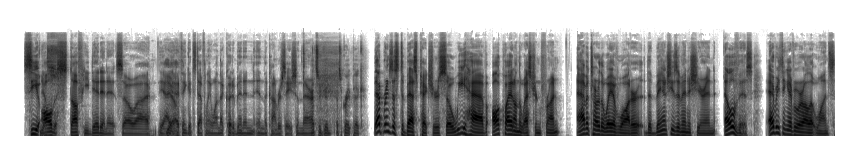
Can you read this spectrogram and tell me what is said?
see all the stuff he did in it. So uh, yeah, Yeah. I, I think it's definitely one that could have been in in the conversation there. that's a good that's a great pick That brings us to Best Pictures. So we have All Quiet on the Western Front, Avatar: The Way of Water, The Banshees of Inisherin, Elvis, Everything Everywhere All at Once,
